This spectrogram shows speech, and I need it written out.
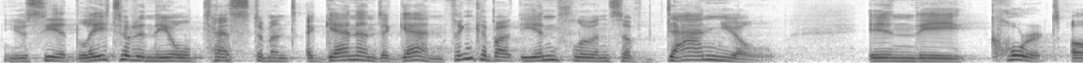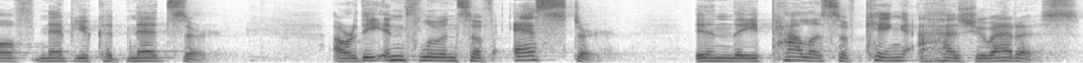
You see it later in the Old Testament again and again. Think about the influence of Daniel in the court of Nebuchadnezzar, or the influence of Esther in the palace of King Ahasuerus.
